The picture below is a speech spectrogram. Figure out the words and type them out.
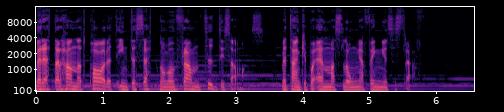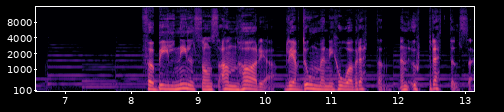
berättar han att paret inte sett någon framtid tillsammans med tanke på Emmas långa fängelsestraff. För Bill Nilssons anhöriga blev domen i hovrätten en upprättelse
